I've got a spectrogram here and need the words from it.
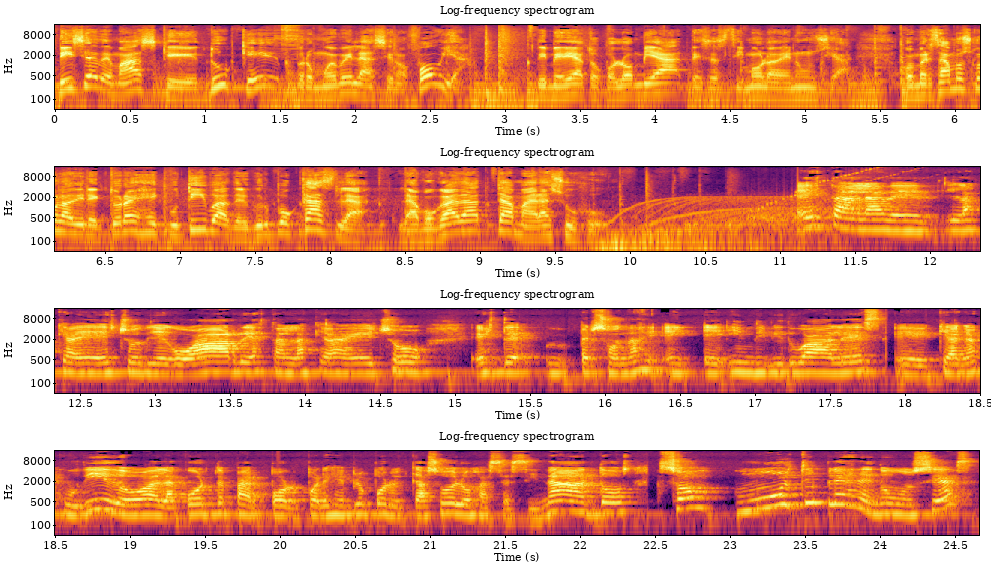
Dice además que Duque promueve la xenofobia. De inmediato Colombia desestimó la denuncia. Conversamos con la directora ejecutiva del grupo CASLA, la abogada Tamara Suju. Están las de que ha hecho Diego Arria, están las que ha hecho este, personas eh, eh, individuales eh, que han acudido a la corte por, por ejemplo, por el caso de los asesinatos. Son múltiples denuncias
